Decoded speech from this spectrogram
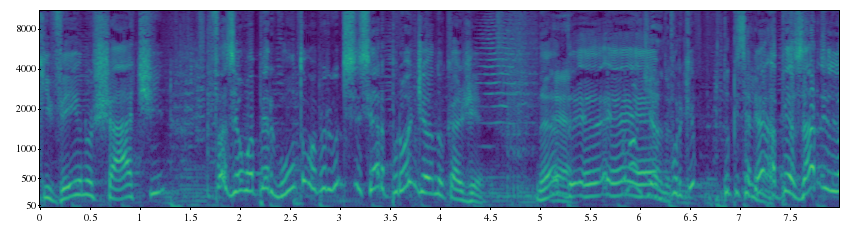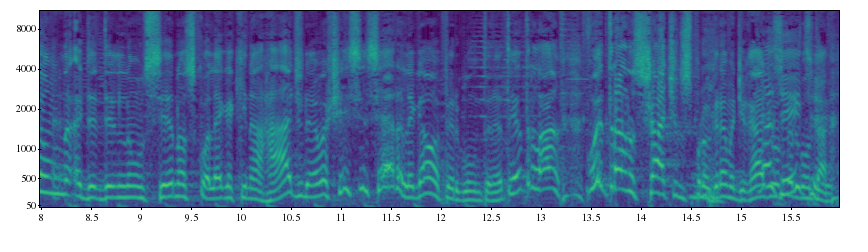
que veio no chat fazer uma pergunta, uma pergunta sincera, por onde anda o KG? Né? É, É, por onde é, anda, porque Do que se é, apesar de ele, não, de- dele não ser nosso colega aqui na rádio, né? Eu achei sincera, legal a pergunta, né? Tu entra lá, vou entrar no chat dos programas de rádio e vou gente. perguntar.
